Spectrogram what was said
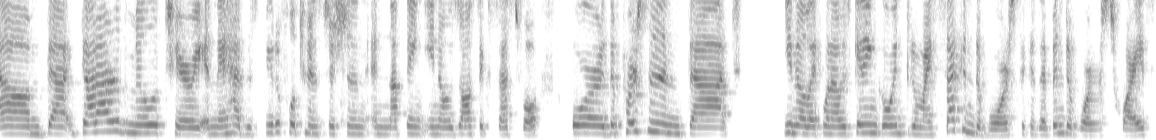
um, that got out of the military and they had this beautiful transition and nothing you know was all successful. Or the person that you know like when i was getting going through my second divorce because i've been divorced twice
